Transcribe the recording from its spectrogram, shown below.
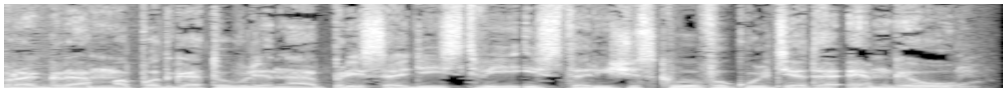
Программа подготовлена при содействии исторического факультета МГУ.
